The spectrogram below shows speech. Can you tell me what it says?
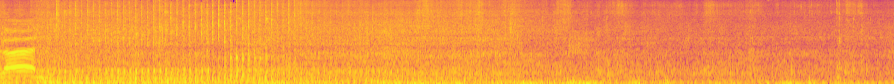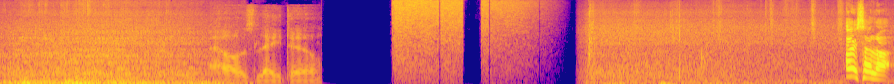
Ulan. hours later. Ay, sala.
